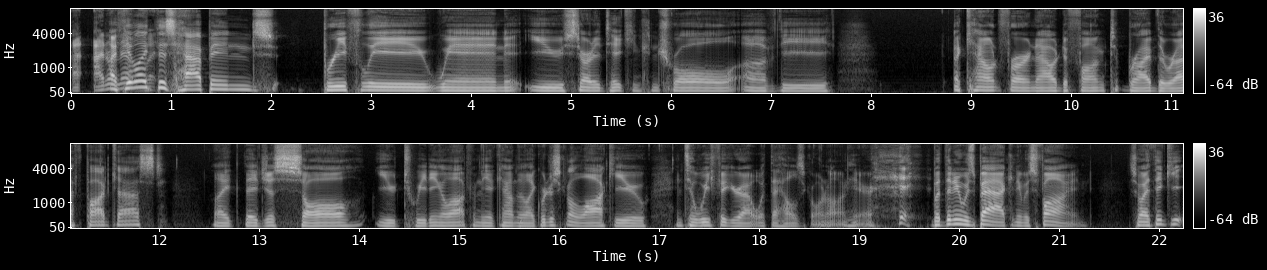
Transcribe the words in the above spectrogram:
I I don't. I know, feel like but- this happened briefly when you started taking control of the account for our now defunct Bribe the Ref podcast. Like they just saw you tweeting a lot from the account. They're like, we're just going to lock you until we figure out what the hell's going on here. but then it was back and it was fine. So I think y-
